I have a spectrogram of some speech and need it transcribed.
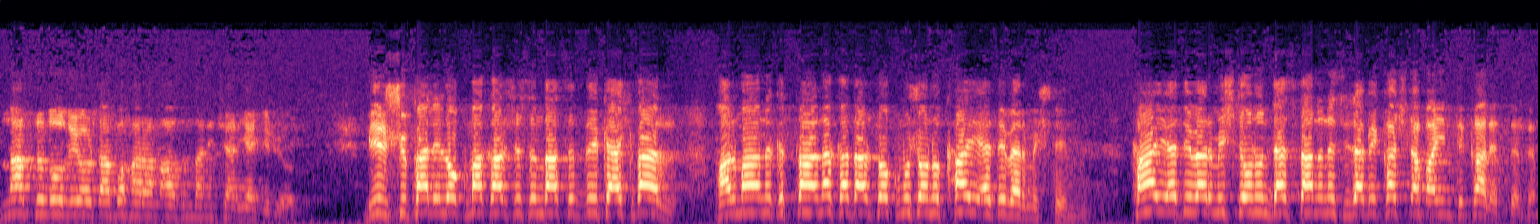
Nasıl oluyor da bu haram ağzımdan içeriye giriyor? Bir şüpheli lokma karşısında Sıddık Ekber, parmağını gırtlağına kadar sokmuş onu kay edivermiştim. Kay edivermişti onun destanını size birkaç defa intikal ettirdim.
